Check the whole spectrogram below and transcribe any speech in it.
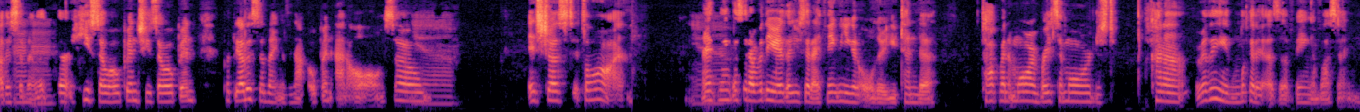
other sibling. Like Mhm. they're- he's so open, she's so open, but the other sibling is not open at all. So yeah. it's just it's a lot. Yeah. I think I said over the years, as you said, I think when you get older, you tend to talk about it more, embrace it more, just kind of really look at it as a being a blessing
